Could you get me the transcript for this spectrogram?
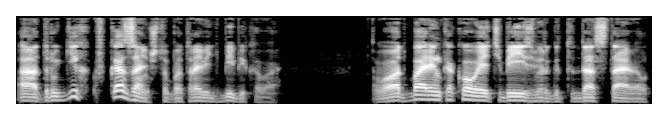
а других в Казань, чтобы отравить Бибикова. «Вот, барин, какого я тебе изверга-то доставил!»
